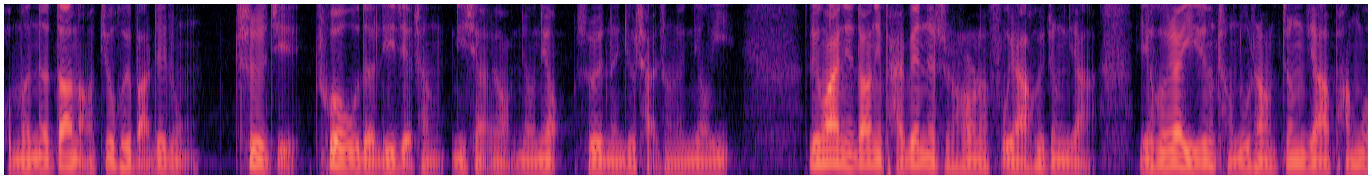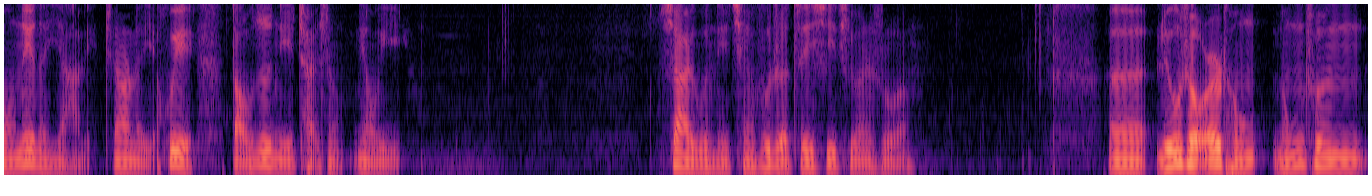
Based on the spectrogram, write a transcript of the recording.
我们的大脑就会把这种刺激错误的理解成你想要尿尿，所以呢就产生了尿意。另外呢，当你排便的时候呢，腹压会增加，也会在一定程度上增加膀胱内的压力，这样呢也会导致你产生尿意。下一个问题，潜伏者 ZC 提问说：“呃，留守儿童农村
